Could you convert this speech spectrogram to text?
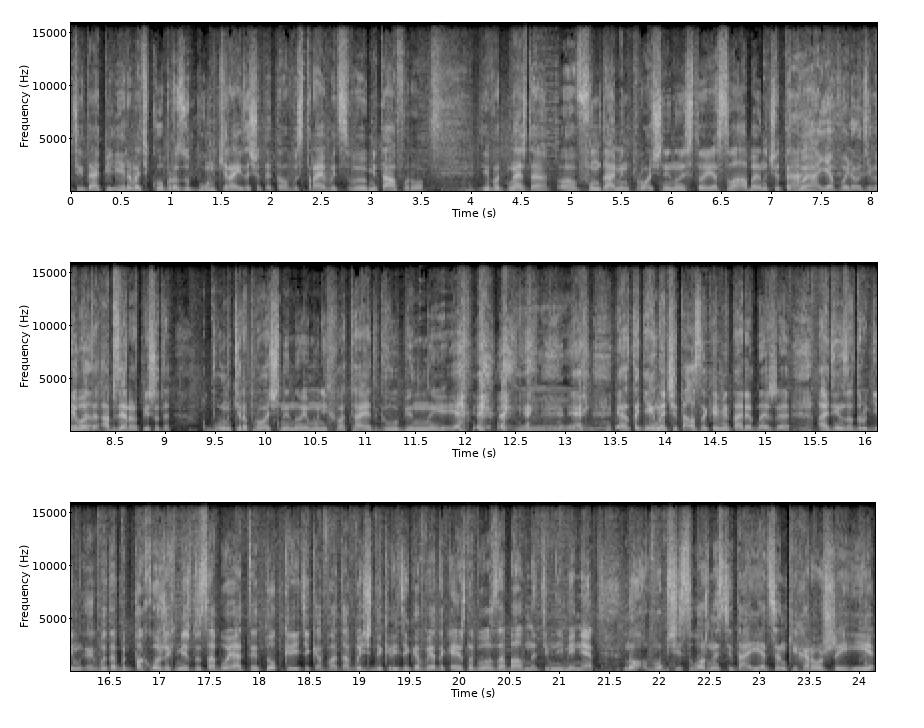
всегда апеллировать к образу бункера и за счет этого выстраивать свою метафору. И вот, знаешь, да, э, фундамент прочный, но история слабая, ну что-то такое. Ага, я понял тебя, И вот да. Observer пишет, бункер прочный, но ему не хватает глубины. Я таких начитался комментариев, знаешь, э, один за другим, как будто бы похожих между собой от э, топ-критиков, от обычных критиков. И это, конечно, было забавно, тем не менее. Но в общей сложности, да, и оценки хорошие, и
